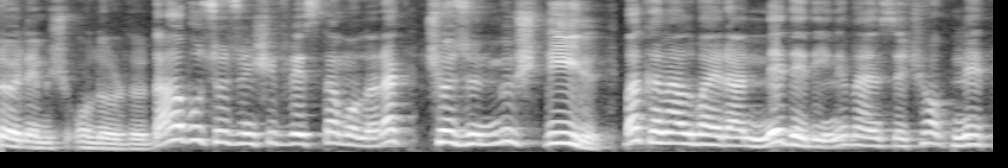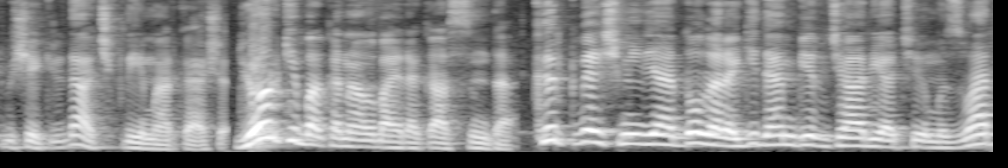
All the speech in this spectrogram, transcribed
söylemiş olurdu. Daha bu sözün şifresi tam olarak çözülmüş değil. Bakan Albayrak ne dediğini ben size çok net bir şekilde açıklayayım arkadaşlar. Diyor ki Bakan Albayrak aslında 45 milyar dolara giden bir cari açığımız var.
